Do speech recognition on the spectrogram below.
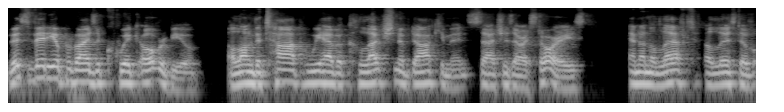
This video provides a quick overview. Along the top, we have a collection of documents, such as our stories, and on the left, a list of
